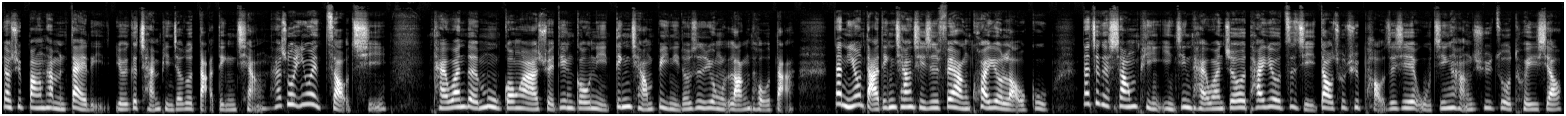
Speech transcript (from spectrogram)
要去帮他们代理有一个产品叫做打钉枪。他说，因为早期台湾的木工啊、水电工，你钉墙壁你都是用榔头打，那你用打钉枪其实非常快又牢固。那这个商品引进台湾之后，他又自己到处去跑这些五金行去做推销，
